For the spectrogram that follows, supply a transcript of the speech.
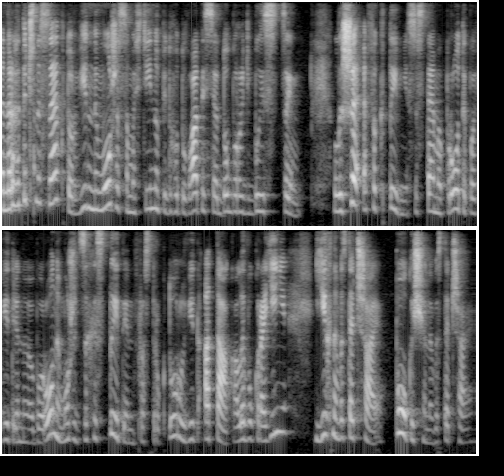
Енергетичний сектор він не може самостійно підготуватися до боротьби з цим. Лише ефективні системи протиповітряної оборони можуть захистити інфраструктуру від атак, але в Україні їх не вистачає, поки що не вистачає.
